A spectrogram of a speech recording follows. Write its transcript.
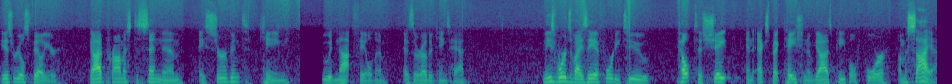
Israel's failure, God promised to send them a servant king who would not fail them as their other kings had. And these words of Isaiah 42 help to shape an expectation of God's people for a Messiah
